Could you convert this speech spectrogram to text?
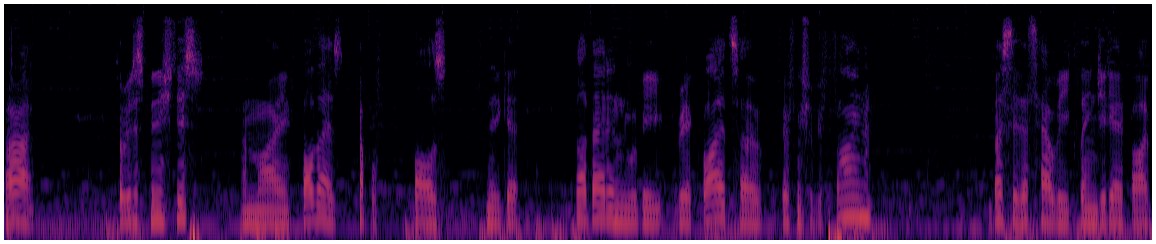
Alright, so we just finished this and my folder has a couple of files need to get validated and will be reacquired so everything should be fine. Basically that's how we clean GTA 5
